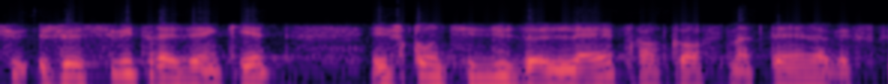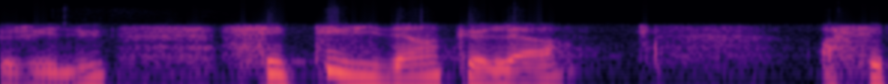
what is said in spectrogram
suis, je suis très inquiète et je continue de l'être encore ce matin avec ce que j'ai lu. C'est évident que là, ah, c'est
